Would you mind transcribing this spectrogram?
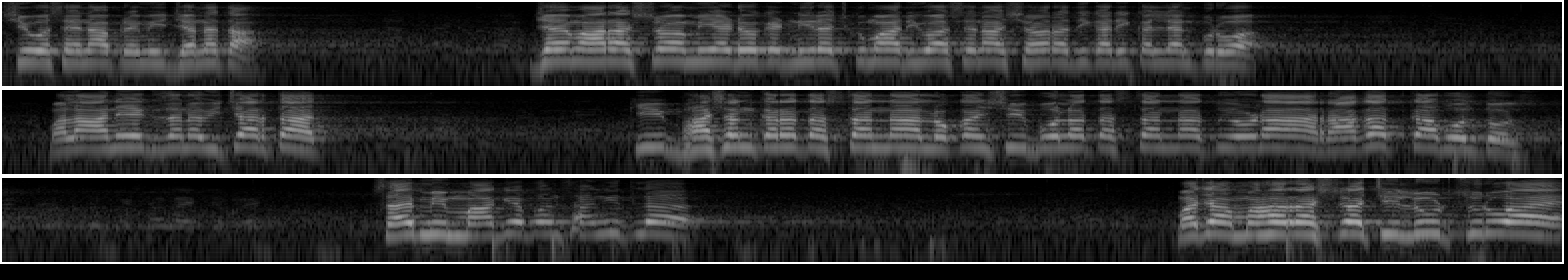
शिवसेनाप्रेमी जनता. जय महाराष्ट्र मी ॲडव्होकेट नीरज कुमार युवासेना शहर अधिकारी कल्याण पूर्व. मला अनेक जण विचारतात की भाषण करत असताना लोकांशी बोलत असताना तू एवढा रागात का बोलतोस? साहेब मी मागे पण सांगितलं. माझ्या महाराष्ट्राची लूट सुरू आहे.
